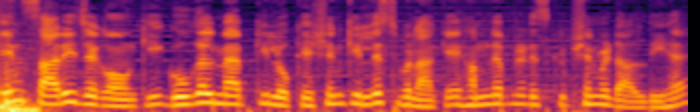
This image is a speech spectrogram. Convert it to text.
इन सारी जगहों की गूगल मैप की लोकेशन की लिस्ट बना के हमने अपने डिस्क्रिप्शन में डाल दी है।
